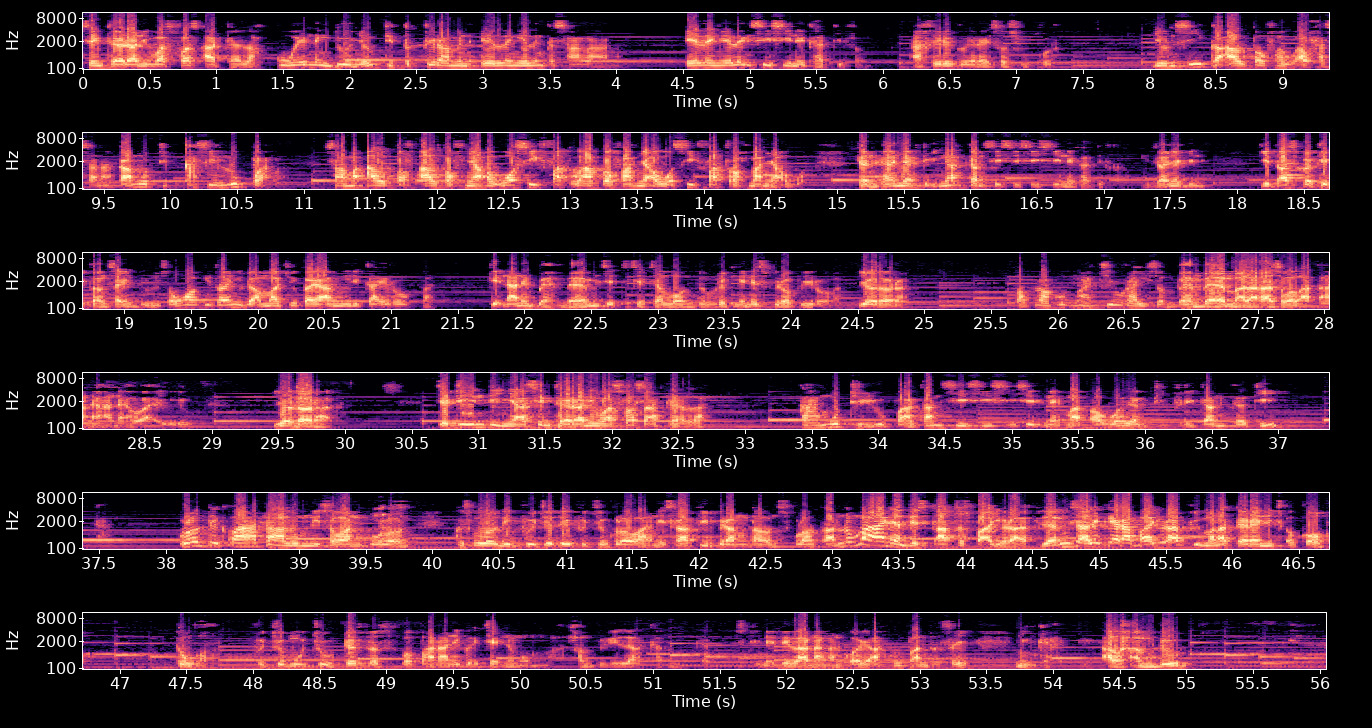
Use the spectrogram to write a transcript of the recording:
Sing darani waswas adalah kue ning donya ditektir amin eling-eling kesalahan. Eling-eling sisi negatif. Akhirnya kue raiso syukur. Yunsi ke altofahu al hasanah. Kamu dikasih lupa sama altof altofnya Allah, sifat latofahnya Allah, sifat rahmahnya Allah. Dan hanya diingatkan sisi-sisi negatif. Misalnya gini, kita sebagai bangsa Indonesia, wah kita ini udah maju kayak Amerika, Eropa. Kita nih mbah-mbah jajah London, urip ini sebiro-biro. Ya orang. Tapi aku ngaji ora iso mbah-mbah malah ra salat aneh-aneh. Ya Tora. Jadi intinya sing darani waswas adalah kamu dilupakan sisi-sisi nikmat Allah yang diberikan ke kita. Kulon teko alumni sowan kulon. Gus kulo di bojo di bojo kulo wani sabi berang tahun 10 tahun lumayan di status Pak Yurabi. Lah misalnya kira Pak Yurabi malah darani Joko tua. Bojomu judes terus peparani kok ijek nang. Alhamdulillah nikah. Mestine dilanangan koyo aku pantes nikah. Alhamdulillah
